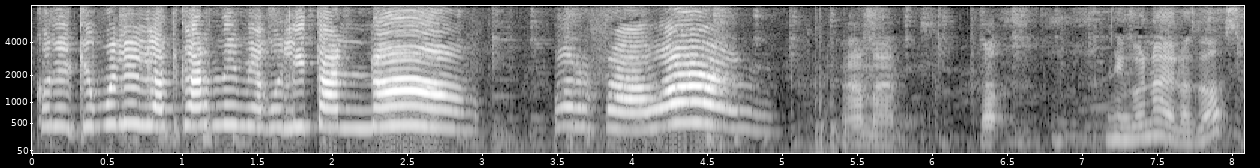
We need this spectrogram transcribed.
Con el que huele la carne, mi abuelita, no. Por favor. No mames. No. ¿Ninguno de los dos?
